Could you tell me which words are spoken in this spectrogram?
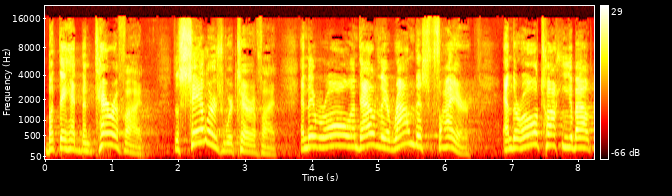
but they had been terrified. The sailors were terrified, and they were all undoubtedly around this fire, and they're all talking about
